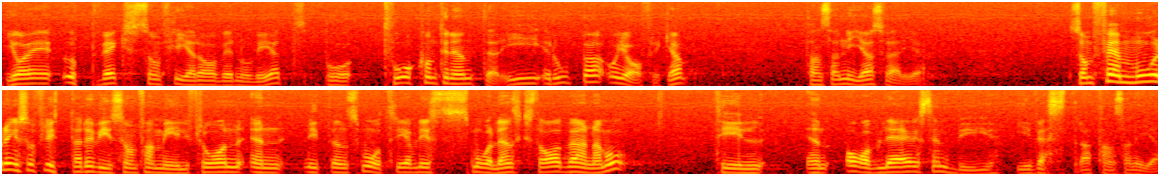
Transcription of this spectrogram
Jag är uppväxt, som flera av er nog vet, på två kontinenter, i Europa och i Afrika. Tanzania, Sverige. Som femåring så flyttade vi som familj från en liten småtrevlig småländsk stad, Värnamo, till en avlägsen by i västra Tanzania.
